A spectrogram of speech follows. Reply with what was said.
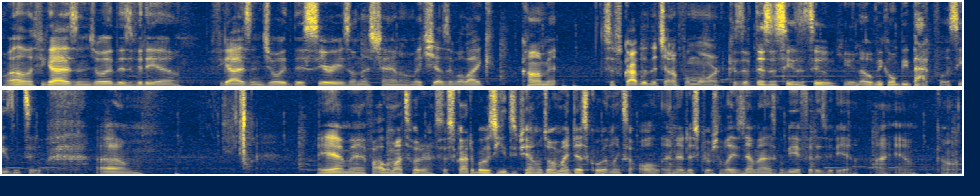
Well, if you guys enjoyed this video, if you guys enjoyed this series on this channel, make sure you guys leave a like, comment, subscribe to the channel for more. Because if this is season two, you know we're going to be back for season two. Um, yeah, man. Follow my Twitter. Subscribe to Bro's YouTube channel. Join my Discord. Links are all in the description. Ladies and gentlemen, that's going to be it for this video. I am gone.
